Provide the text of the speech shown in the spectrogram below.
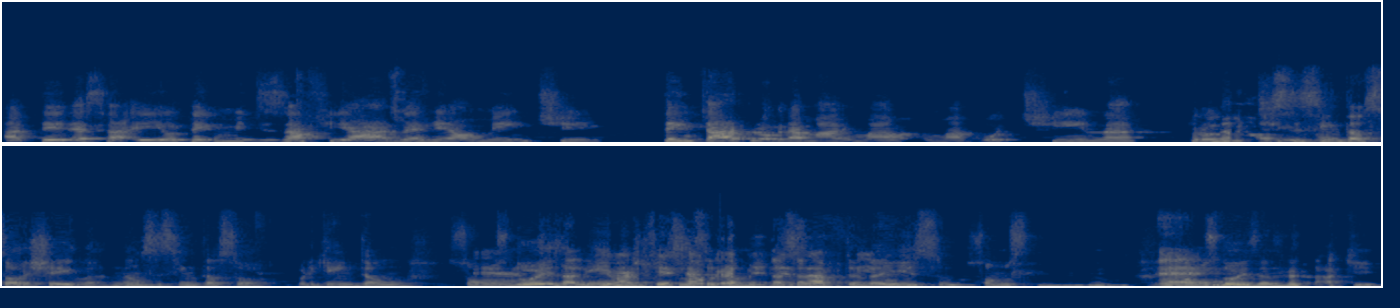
a ter essa, e eu tenho me desafiado, é realmente tentar programar uma, uma rotina produtiva. Não se sinta só, Sheila. Não se sinta só. Porque então somos É, dois ali. Não acho sei que se é você está se desafio. adaptando a isso. Somos, É, somos dois aqui.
